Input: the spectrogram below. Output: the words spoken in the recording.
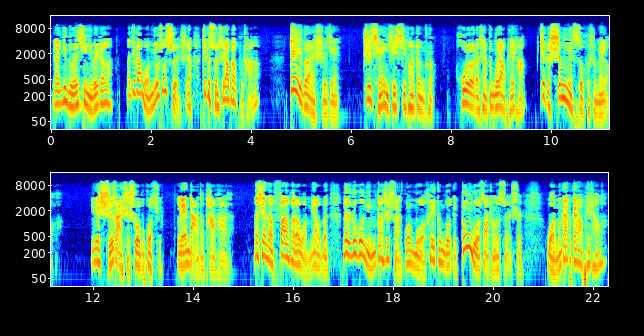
让印度人信以为真了，那就让我们有所损失啊！这个损失要不要补偿啊？这段时间，之前一些西方政客忽悠着向中国要赔偿，这个声音似乎是没有了，因为实在是说不过去，脸打得啪啪的。那现在翻回来，我们要问：那如果你们当时甩锅抹黑中国，给中国造成了损失，我们该不该要赔偿了？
